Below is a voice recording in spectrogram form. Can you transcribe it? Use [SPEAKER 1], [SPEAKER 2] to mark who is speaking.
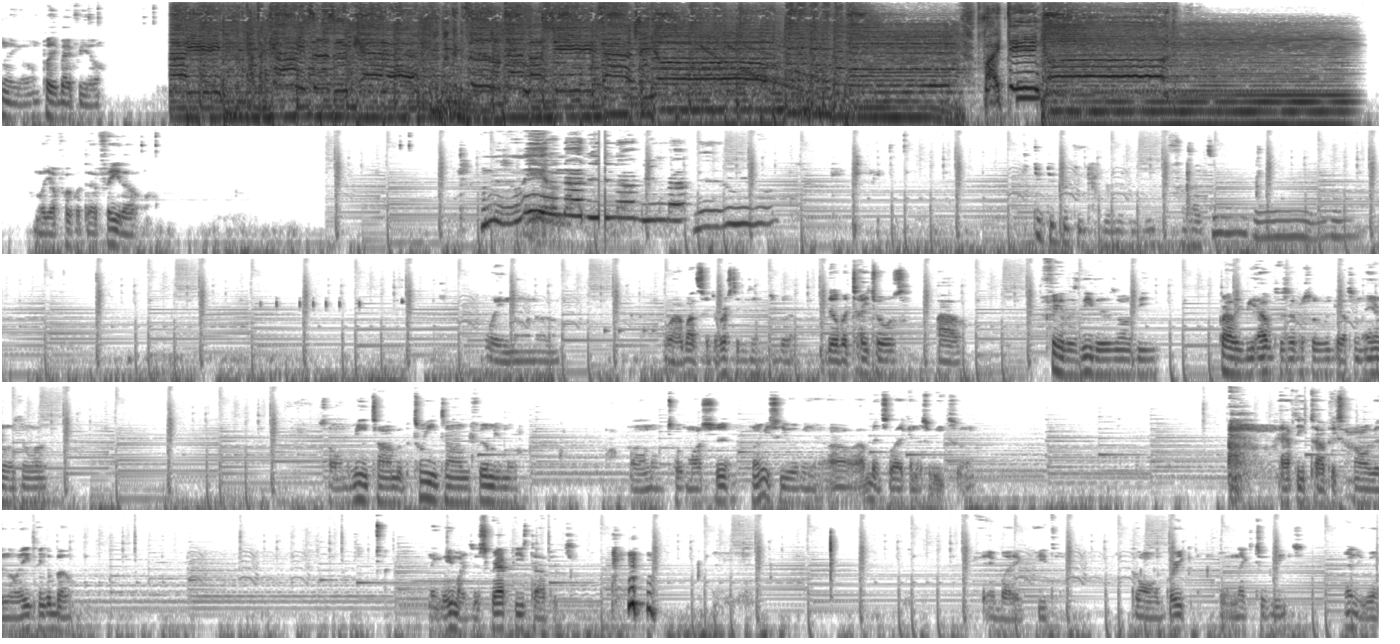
[SPEAKER 1] There you go. Play it back for y'all.
[SPEAKER 2] Fighting Gold!
[SPEAKER 1] Well, y'all fuck with that fade out. Waiting on, uh, well, I'm about to say the rest of these names, but Dilbert Taicho, uh, Fearless Leader is going to be probably be out this episode. We got some errands to run. So in the meantime, in between time, you feel me? I don't know, talk my shit. Let me see what we. Uh, I've been slacking this week, so half these topics I don't even know anything about. Nigga, we might just scrap these topics. Everybody agreed go on break for the next two weeks. Anyway.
